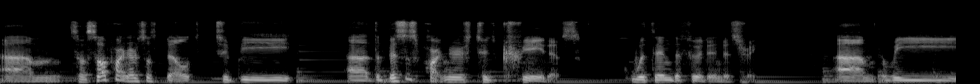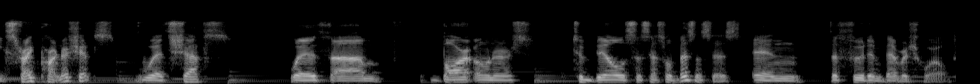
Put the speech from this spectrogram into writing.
Um, so Salt Partners was built to be uh, the business partners to creatives within the food industry. Um, we strike partnerships with chefs, with um, bar owners to build successful businesses in the food and beverage world.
